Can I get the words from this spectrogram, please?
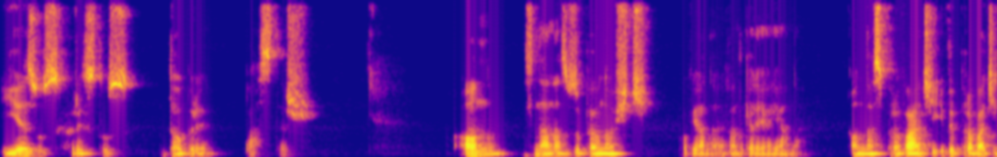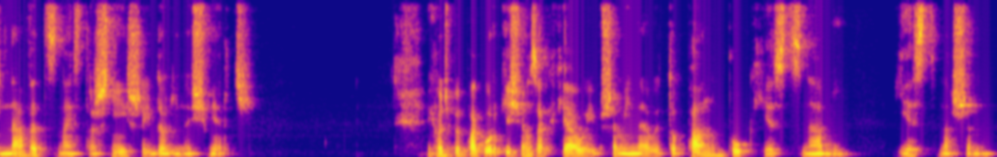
Jezus Chrystus, dobry pasterz. On zna nas w zupełności, powiada Ewangelia Jana. On nas prowadzi i wyprowadzi nawet z najstraszniejszej doliny śmierci. I choćby pagórki się zachwiały i przeminęły, to Pan Bóg jest z nami, jest naszym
